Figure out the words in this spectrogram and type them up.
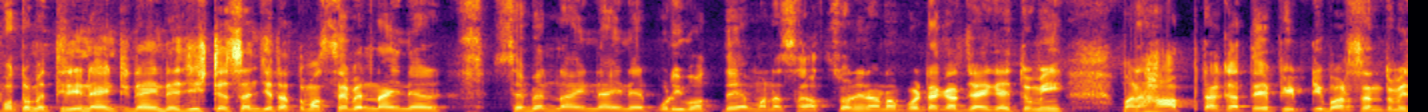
প্রথমে থ্রি নাইনটি নাইন রেজিস্ট্রেশন যেটা তোমার সেভেন নাইনের সেভেন নাইন নাইনের পরিবর্তে মানে সাতশো নিরানব্বই টাকার জায়গায় তুমি মানে হাফ টাকাতে ফিফটি পার্সেন্ট তুমি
